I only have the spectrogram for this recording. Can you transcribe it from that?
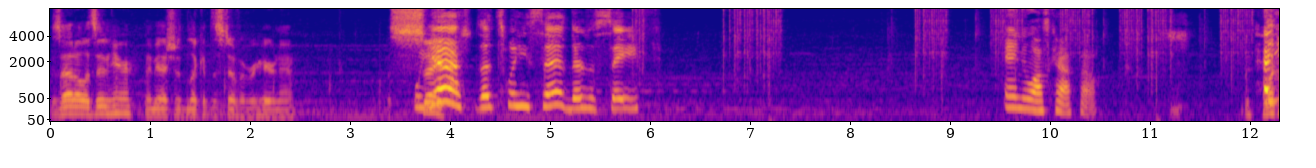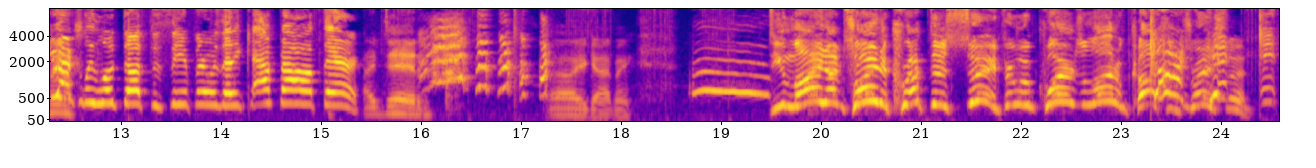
Is that all that's in here? Maybe I should look at the stuff over here now. A Well, yeah, that's what he said. There's a safe. And you lost calf pow. And you actually looked up to see if there was any calf pow up there. I did. oh, you got me. Do you mind? I'm trying to crack this safe. It requires a lot of concentration. God, concentration. get it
